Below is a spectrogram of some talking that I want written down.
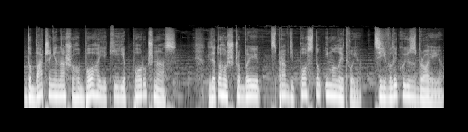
до бачення нашого Бога, який є поруч нас, для того, щоб справді постом і молитвою, цією великою зброєю,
